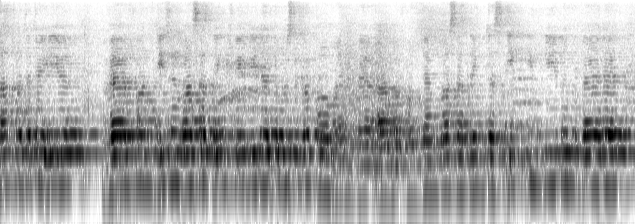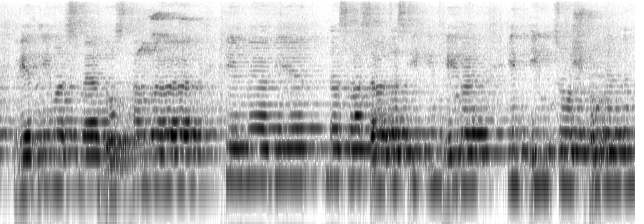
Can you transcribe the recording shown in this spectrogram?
antwortete ihr, wer von diesem Wasser trinkt, will wieder Durst bekommen. Wer aber von dem Wasser trinkt, das ich ihm geben werde, wird niemals mehr Durst haben. Vielmehr wird das Wasser, das ich ihm gebe, in ihm zur sprudelnden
